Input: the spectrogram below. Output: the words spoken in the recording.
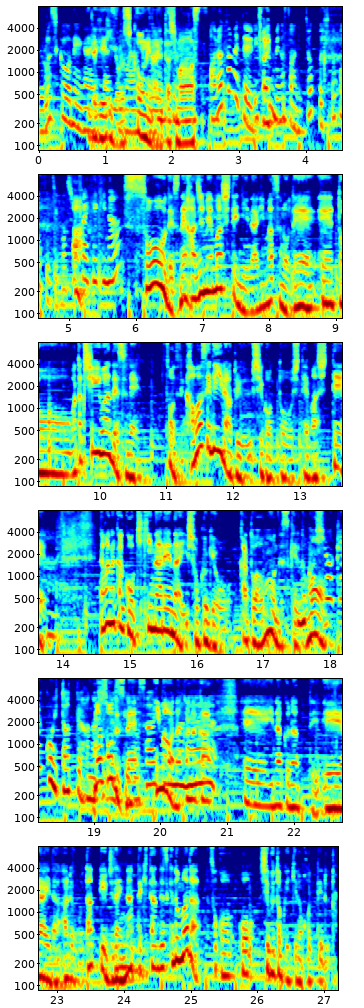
くよろしくお願いいたします。ぜひよろしくお願いいたします。改めてリスナーの皆さんにちょっと一言自己紹介的な、そうですね。初めましてになりますので、えっ、と私はですね、そうですね。為替ディーラーという仕事をしてまして。はいなかなかこう聞き慣れない職業かとは思うんですけれども。昔は結構いたって話まあそうですね。今はなかなか、えー、いなくなって AI だあるごたっていう時代になってきたんですけど、まだそこをしぶとく生き残っていると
